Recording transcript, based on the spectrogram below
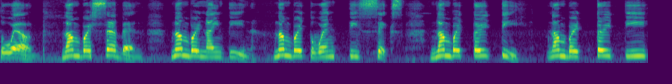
12, number 7, number 19, number 26, number 30, number 31.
